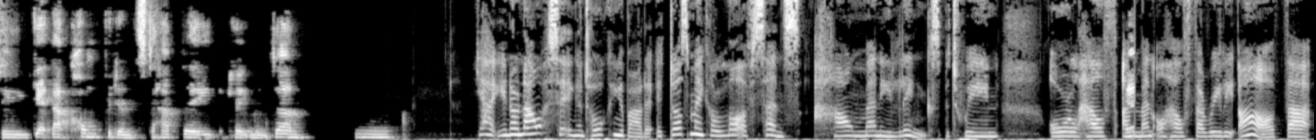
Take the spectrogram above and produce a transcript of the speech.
to get that confidence to have the, the treatment done. Mm. Yeah, you know, now we're sitting and talking about it, it does make a lot of sense how many links between oral health and yeah. mental health there really are that,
